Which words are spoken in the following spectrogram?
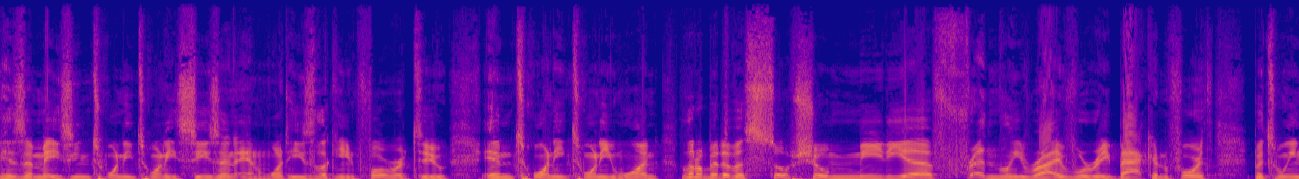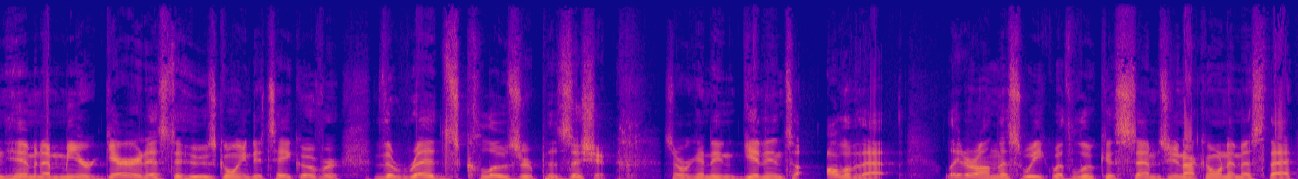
his amazing 2020 season and what he's looking forward to in 2021. A little bit of a social media friendly rivalry back and forth between him and Amir Garrett as to who's going to take over the Reds closer position. So we're going to get into all of that later on this week with Lucas Sims. You're not going to miss that.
